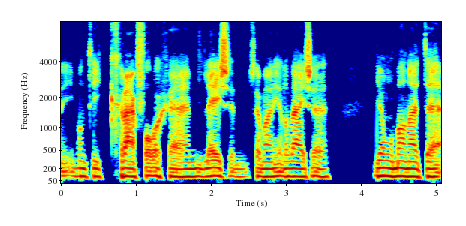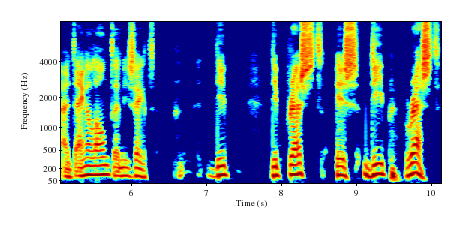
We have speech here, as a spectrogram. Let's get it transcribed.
iemand die ik graag volg en lees, een, zeg maar een hele wijze jongeman uit, eh, uit Engeland. En die zegt, deep, depressed is deep rest.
